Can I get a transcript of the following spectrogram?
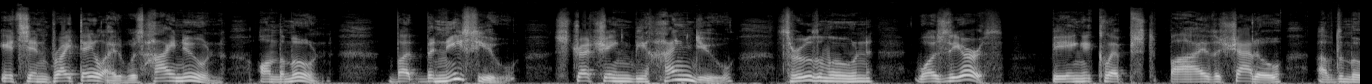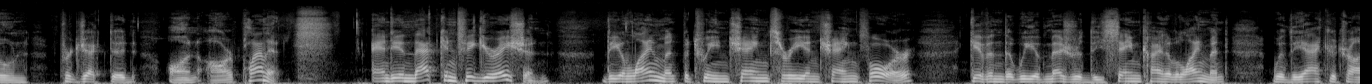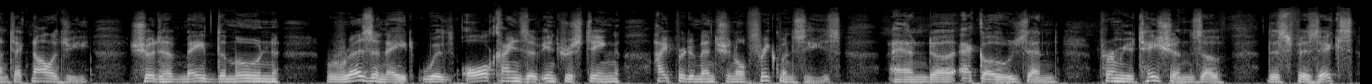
it's in bright daylight. It was high noon on the moon. But beneath you, stretching behind you through the moon, was the Earth, being eclipsed by the shadow of the moon projected on our planet. And in that configuration, the alignment between Chang 3 and Chang 4, given that we have measured the same kind of alignment with the Accutron technology, should have made the moon resonate with all kinds of interesting hyperdimensional frequencies and uh, echoes and permutations of this physics.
